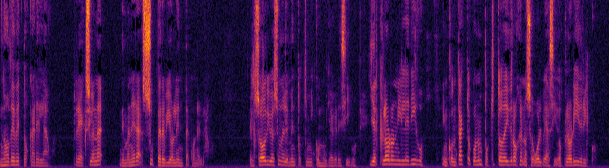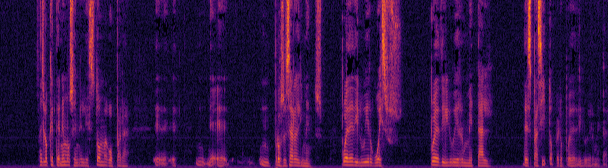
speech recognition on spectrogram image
no debe tocar el agua. Reacciona de manera súper violenta con el agua. El sodio es un elemento químico muy agresivo y el cloro ni le digo. En contacto con un poquito de hidrógeno se vuelve ácido clorhídrico. Es lo que tenemos en el estómago para eh, eh, eh, procesar alimentos. Puede diluir huesos, puede diluir metal, despacito, pero puede diluir metal.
